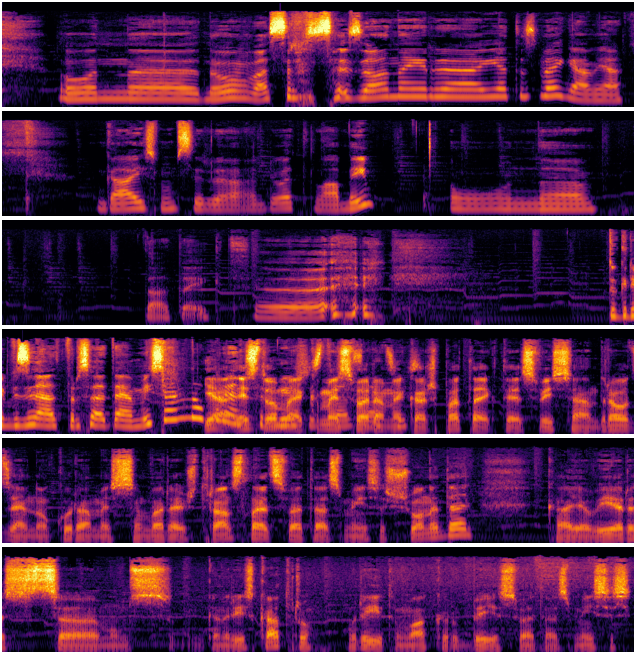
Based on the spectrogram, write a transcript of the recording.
un, nu, vasaras sezona ir iet uz beigām, jā. Gājis mums ir ļoti labi, un tā teikt. Tu gribi zināt par svētajām misēm? No Jā, es domāju, ka mēs varam vienkārši pateikties visām draudzēm, no kurām mēs esam varējuši translēt svētās mīsas šonedēļ. Kā jau ierasts, mums gan arī katru rītu un vakaru bija svētās mīsas.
